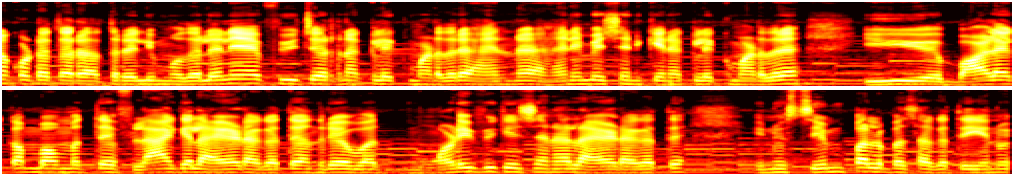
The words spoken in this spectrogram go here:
ನ ಕೊಟ್ಟಿದ್ದಾರೆ ಅದರಲ್ಲಿ ಮೊದಲನೇ ಫೀಚರ್ನ ಕ್ಲಿಕ್ ಮಾಡಿದ್ರೆ ಆ್ಯನಿಮೇಷನ್ ಕೀನ ಕ್ಲಿಕ್ ಮಾಡಿದ್ರೆ ಈ ಬಾಳೆ ಕಂಬ ಮತ್ತೆ ಫ್ಲಾಗ್ ಎಲ್ಲ ಆ್ಯಡ್ ಆಗುತ್ತೆ. ಅಂದ್ರೆ ಮಾಡಿಫಿಕೇಶನ್ ಎಲ್ಲ ಆ್ಯಡ್ ಆಗುತ್ತೆ. ಇನ್ನು ಸಿಂಪಲ್ ಬಸ್ ಆಗುತ್ತೆ. ಇನ್ನು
